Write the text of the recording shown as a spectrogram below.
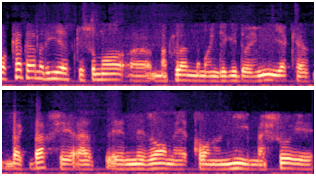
وقت عملی است که شما مثلا نمایندگی دائمی یک از بخش از نظام قانونی مشروع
